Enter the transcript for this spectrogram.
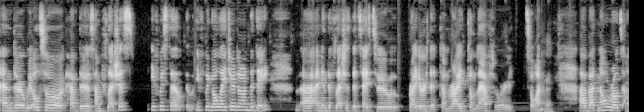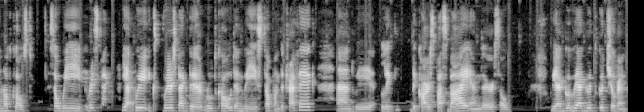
and uh, we also have the some flashes. If we still if we go later during the day, uh, I mean the flashes that says to riders that turn right, turn left, or so on Okay. uh, but no roads are not closed. So we respect, yeah, we we respect the route code and we stop on the traffic, and we leave the cars pass by, and uh, so we are good. We are good good children.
